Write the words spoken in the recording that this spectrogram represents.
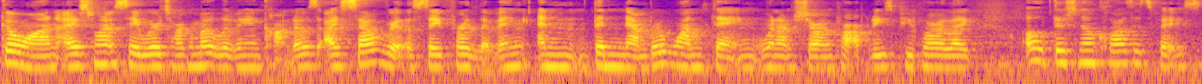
go on, I just want to say we are talking about living in condos. I sell real estate for a living, and the number one thing when I'm showing properties, people are like, oh, there's no closet space.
